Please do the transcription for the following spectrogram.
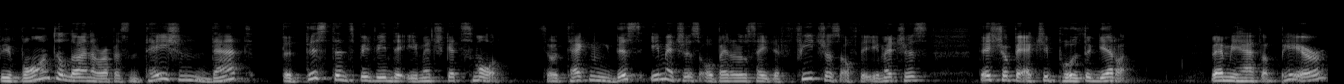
We want to learn a representation that the distance between the image gets small. So taking these images, or better to say the features of the images, they should be actually pulled together. When we have a pair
